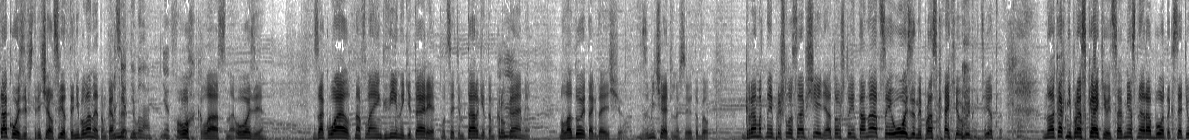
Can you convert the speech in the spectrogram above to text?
так Ози встречал. Свет, ты не была на этом концерте? Нет, не была. Нет. Ох, классно. Ози. Зак Уайлд на Flying V на гитаре, вот с этим таргетом, кругами. Молодой тогда еще. Замечательно все это было. Грамотное пришло сообщение о том, что интонации Озины проскакивают где-то. Ну а как не проскакивать? Совместная работа. Кстати,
